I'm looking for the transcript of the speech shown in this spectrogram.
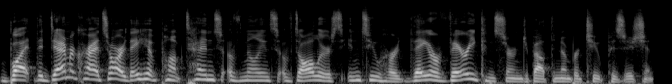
but the Democrats are. They have pumped tens of millions of dollars into her. They are very concerned about the number two position.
